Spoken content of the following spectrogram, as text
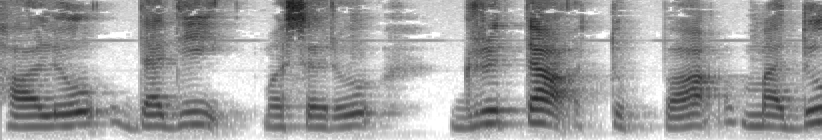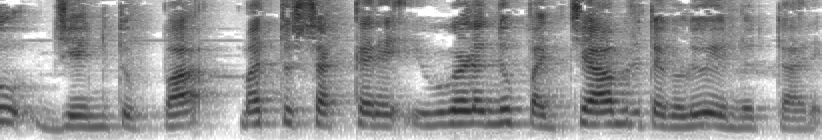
ಹಾಲು ದದಿ ಮೊಸರು ಘೃತ ತುಪ್ಪ, ಮಧು ಜೇನುತುಪ್ಪ ಮತ್ತು ಸಕ್ಕರೆ ಇವುಗಳನ್ನು ಪಂಚಾಮೃತಗಳು ಎನ್ನುತ್ತಾರೆ.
